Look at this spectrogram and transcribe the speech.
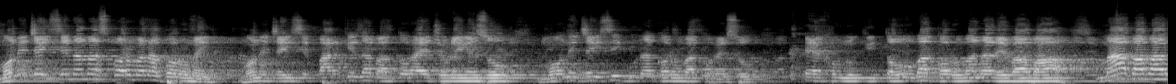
মনে চাইছে নামাজ পড়বা না পড়ো নাই। মনে চাইছে পার্কে যাবা তোরায় চলে গেছো। মনে চাইছে গুনাহ করবা, করেছ। এখনও কি তওবা করবা না রে বাবা? মা বাবার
